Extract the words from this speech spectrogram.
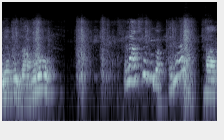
আমি এখন যাব। তাহলে আসলে কি করতে হ্যাঁ? থাক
